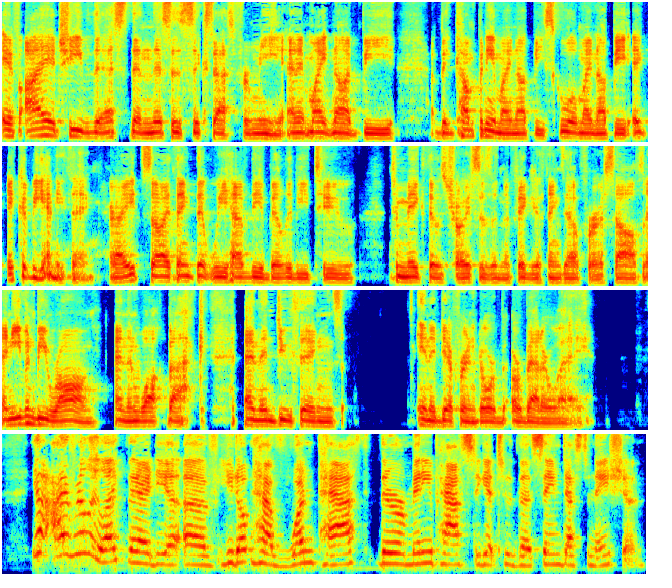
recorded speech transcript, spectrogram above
if i achieve this then this is success for me. And it might not be a big company it might not be school it might not be it, it could be anything right? So i think that we have the ability to to make those choices and to figure things out for ourselves and even be wrong and then walk back and then do things in a different or or better way. Yeah, I really like the idea of you don't have one path. There are many paths to get to the same destination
